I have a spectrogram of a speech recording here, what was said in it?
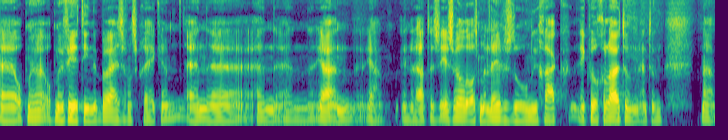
Uh, op mijn op mijn veertiende, bij wijze van spreken. En, uh, en, en, ja, en ja, inderdaad. Dus eerst wel was mijn levensdoel. Nu ga ik, ik wil geluid doen. En toen nou,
